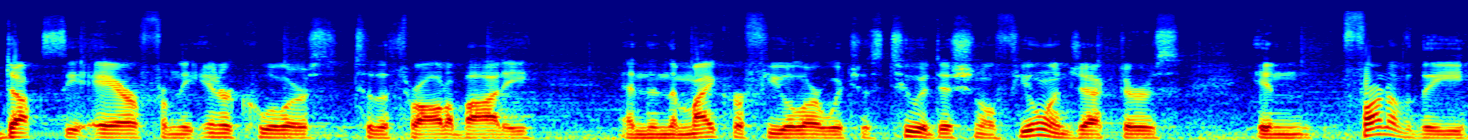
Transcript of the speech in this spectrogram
ducts the air from the intercoolers to the throttle body, and then the microfueler, which is two additional fuel injectors in front of the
